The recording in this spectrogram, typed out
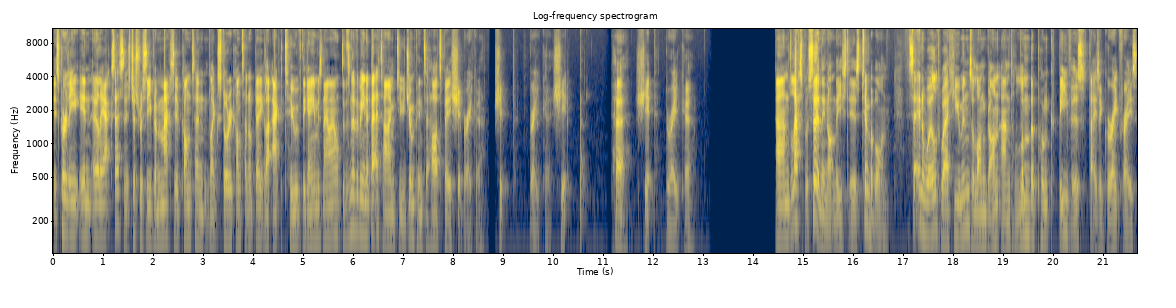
It's currently in early access and it's just received a massive content, like story content update. Like Act 2 of the game is now out. So there's never been a better time to jump into Hardspace Shipbreaker. Shipbreaker. Ship. Per. Ship Breaker. And last but certainly not least is Timberborn. Set in a world where humans are long gone and lumberpunk beavers, that is a great phrase,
